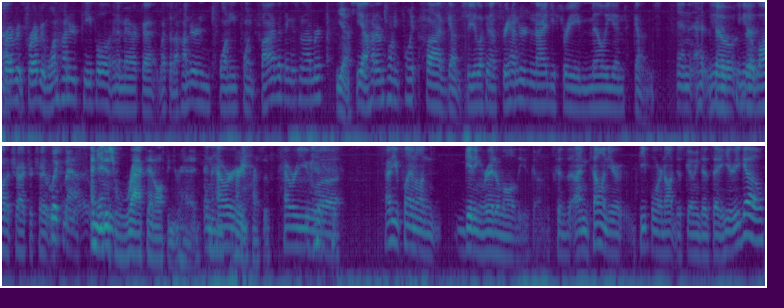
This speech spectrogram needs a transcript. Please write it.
For every for every 100 people in America, what's it 120.5? I think is the number. Yes. Yeah, 120.5 guns. So you're looking at 393 million guns. And uh, You need, so a, you need the- a lot of tractor trailers. Quick math. And you And- just rack that off in your head. And how are Very impressive. how are you uh, how do you plan on getting rid of all these guns? Because I'm telling you, people are not just going to say, "Here you go,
